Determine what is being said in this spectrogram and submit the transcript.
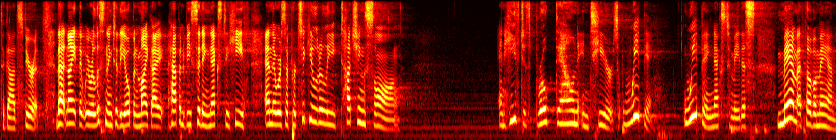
to God's Spirit. That night that we were listening to the open mic, I happened to be sitting next to Heath, and there was a particularly touching song. And Heath just broke down in tears, weeping, weeping next to me, this mammoth of a man.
